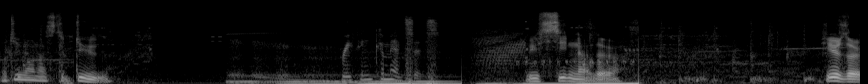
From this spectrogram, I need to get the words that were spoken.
What do you want us to do? Briefing commences. We've seen that though. Here's our.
